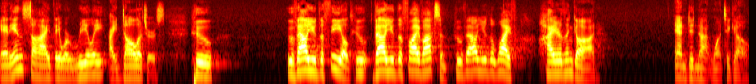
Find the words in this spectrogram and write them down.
And inside, they were really idolaters who, who valued the field, who valued the five oxen, who valued the wife higher than God, and did not want to go.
